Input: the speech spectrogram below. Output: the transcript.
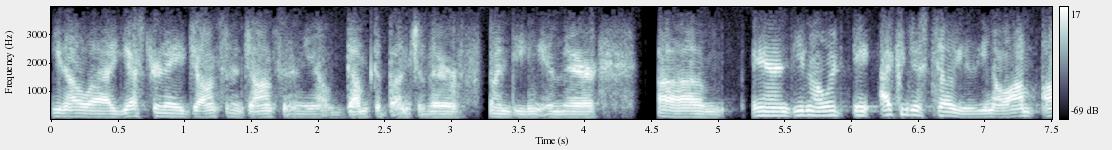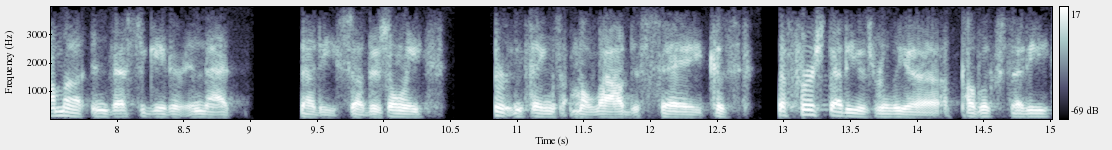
You know, uh, yesterday Johnson and Johnson, you know, dumped a bunch of their funding in there, um, and you know, it, it, I can just tell you, you know, I'm I'm an investigator in that study, so there's only certain things I'm allowed to say because the first study is really a, a public study,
